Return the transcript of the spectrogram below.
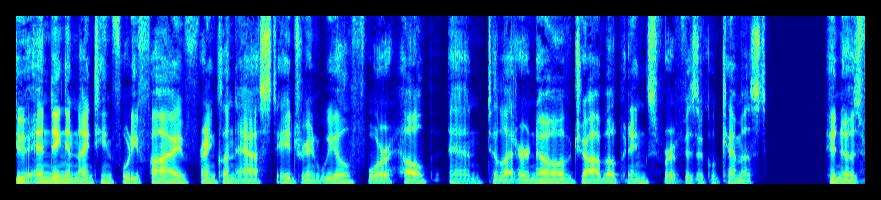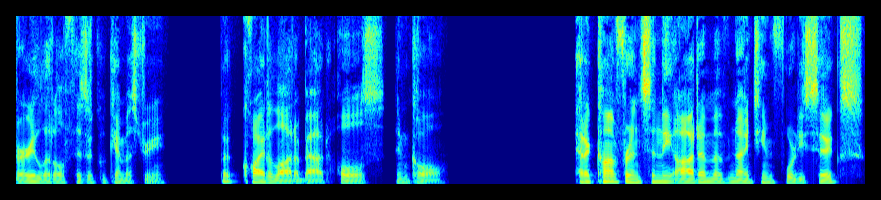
II ending in 1945, Franklin asked Adrienne Weill for help and to let her know of job openings for a physical chemist who knows very little physical chemistry, but quite a lot about holes in coal. At a conference in the autumn of 1946,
